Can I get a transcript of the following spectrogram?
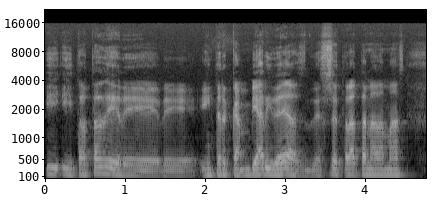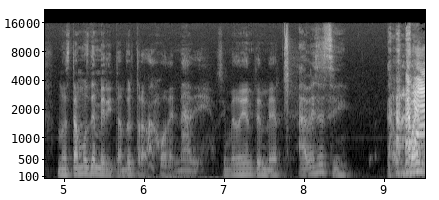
y, y trata de, de- de intercambiar ideas, de eso se trata nada más. No estamos demeritando el trabajo de nadie, si me doy a entender. A veces sí. Bueno,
